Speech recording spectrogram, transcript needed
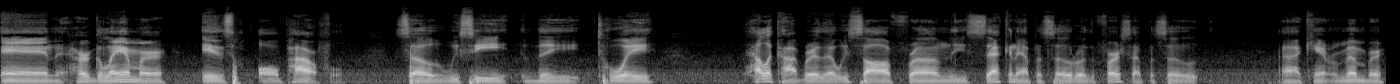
And her glamour is all powerful. So we see the toy helicopter that we saw from the second episode or the first episode I can't remember.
